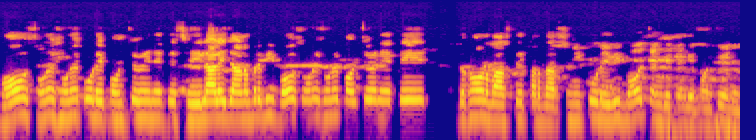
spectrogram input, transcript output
ਬਹੁਤ ਸੋਹਣੇ ਸੋਹਣੇ ਘੋੜੇ ਪਹੁੰਚੇ ਹੋਏ ਨੇ ਤੇ ਸੇਲ ਵਾਲੇ ਜਾਨਵਰ ਵੀ ਬਹੁਤ ਸੋਹਣੇ ਸੋਹਣੇ ਪਹੁੰਚੇ ਹੋਏ ਨੇ ਤੇ ਦਿਖਾਉਣ ਵਾਸਤੇ ਪ੍ਰਦਰਸ਼ਨੀ ਘੋੜੇ ਵੀ ਬਹੁਤ ਚੰਗੇ ਚੰਗੇ ਪਹੁੰਚੇ ਨੇ।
